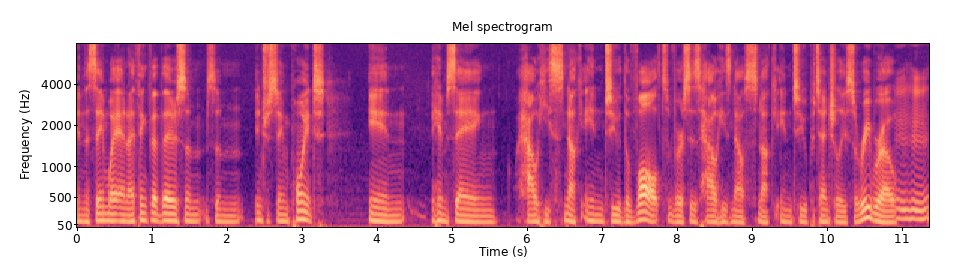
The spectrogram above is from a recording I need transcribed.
in the same way, and I think that there's some some interesting point in him saying how he snuck into the vault versus how he's now snuck into potentially Cerebro. Mm-hmm.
